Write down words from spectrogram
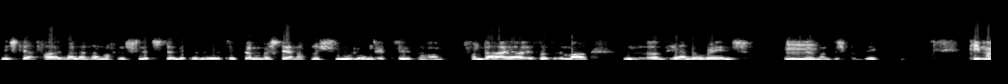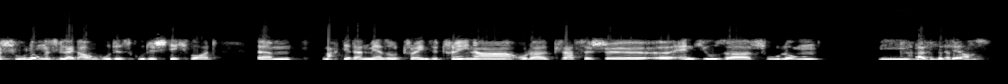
nicht der Fall, weil er dann noch eine Schnittstelle benötigt. Dann möchte er noch eine Schulung etc. Von daher ist das immer äh, eher eine Range, in mhm. der man sich bewegt. Thema Schulung ist vielleicht auch ein gutes, gutes Stichwort. Ähm, macht ihr dann mehr so Train the Trainer oder klassische äh, End-User-Schulungen? Wie also sieht das jetzt, aus?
